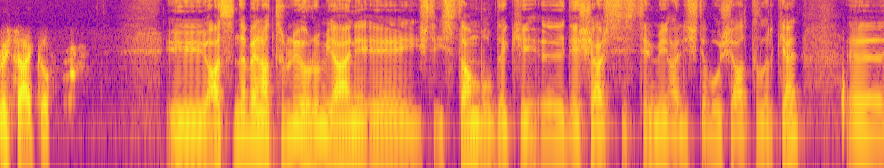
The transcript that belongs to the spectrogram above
recycle. Ee, aslında ben hatırlıyorum yani e, işte İstanbul'daki e, deşarj sistemi Haliç'te boşaltılırken e,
